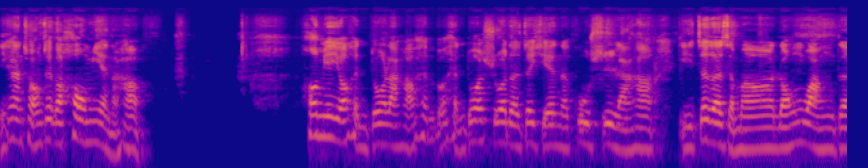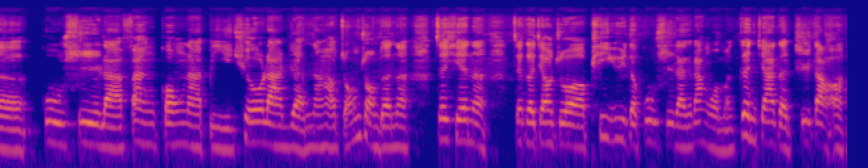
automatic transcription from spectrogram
你看从这个后面呢，哈。后面有很多了哈，很多很多说的这些呢故事啦哈，以这个什么龙王的故事啦、范公啦、比丘啦、人呐哈，种种的呢这些呢，这个叫做譬喻的故事来让我们更加的知道啊，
